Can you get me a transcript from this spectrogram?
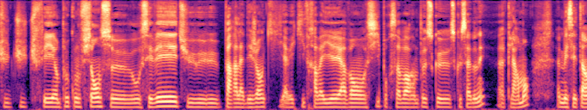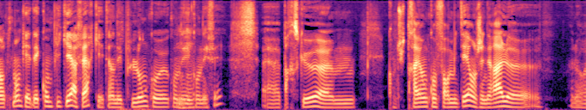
tu, tu- tu fais un peu confiance euh, au CV, tu parles à des gens qui, avec qui travaillaient avant aussi pour savoir un peu ce que, ce que ça donnait, euh, clairement. Mais c'était un recrutement qui a été compliqué à faire, qui a été un des plus longs qu'on qu'on ait, Mhm. qu'on ait fait. Euh, parce que euh, quand tu travailles en conformité, en général, euh, Alors,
